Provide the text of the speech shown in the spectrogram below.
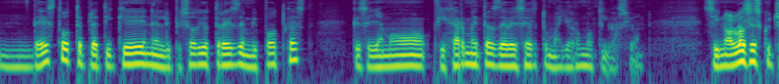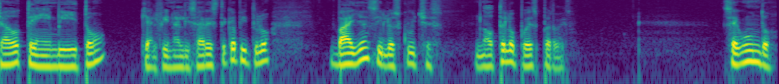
Mm, de esto te platiqué en el episodio 3 de mi podcast que se llamó Fijar metas debe ser tu mayor motivación. Si no lo has escuchado, te invito que al finalizar este capítulo vayas y lo escuches. No te lo puedes perder. Segundo,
